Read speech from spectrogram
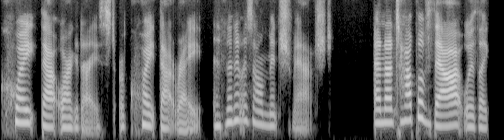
quite that organized or quite that right. And then it was all mismatched. And on top of that, with like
